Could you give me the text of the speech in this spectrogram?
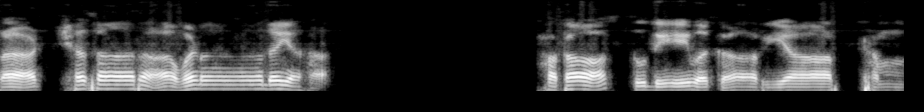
राक्षसा रावणादयः। हतास्तु देवकार्यार्थम्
